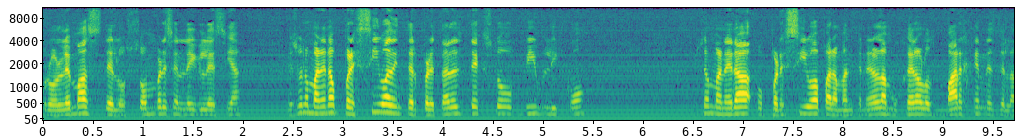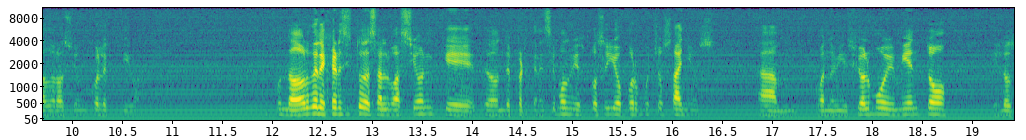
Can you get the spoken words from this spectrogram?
problemas de los hombres en la iglesia, es una manera opresiva de interpretar el texto bíblico, una manera opresiva para mantener a la mujer a los márgenes de la adoración colectiva fundador del Ejército de Salvación, que, de donde pertenecimos mi esposo y yo por muchos años, cuando inició el movimiento, y los,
